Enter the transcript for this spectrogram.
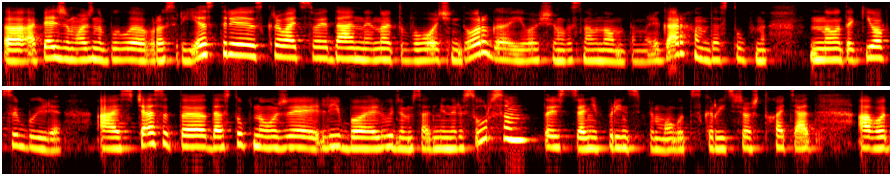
Э, Опять же, можно было в Росреестре скрывать свои данные, но это было очень дорого, и, в общем, в основном там олигархам доступно. Но такие опции были. А сейчас это доступно уже либо людям с админ-ресурсом, то есть они, в принципе, могут скрыть все, что хотят, а вот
